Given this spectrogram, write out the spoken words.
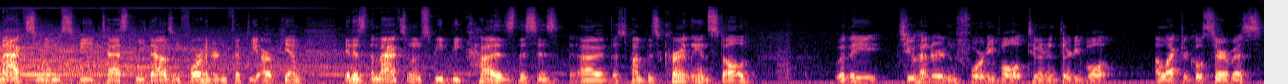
maximum speed test, 3,450 RPM. It is the maximum speed because this is uh, this pump is currently installed with a 240 volt, 230 volt electrical service.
